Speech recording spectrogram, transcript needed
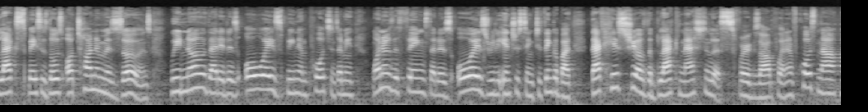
black spaces, those autonomous zones, we know that it has always been important. I mean, one of the things that is always really interesting to think about that history of the black nationalists, for example, and of course now,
